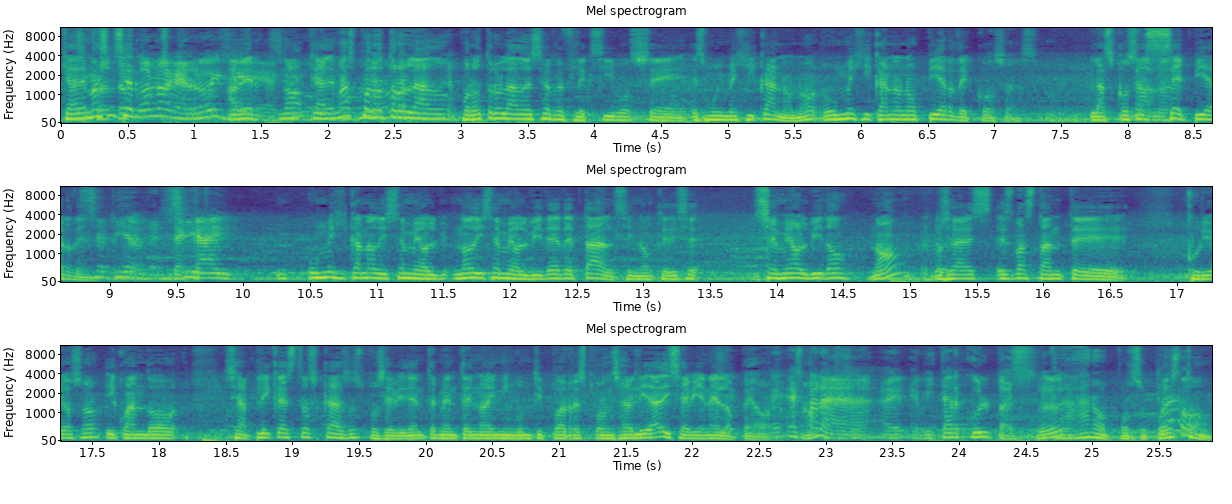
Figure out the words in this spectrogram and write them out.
Que además El ese- protocolo agarró y se a ver, no, que además por otro lado, por otro lado ese reflexivo se, es muy mexicano, ¿no? Un mexicano no pierde cosas, las cosas No, no. se pierden. Se pierden. Se sí. caen. Un mexicano dice me olvi- no dice me olvidé de tal, sino que dice se me olvidó, ¿no? O sea, es, es bastante curioso y cuando se aplica a estos casos, pues evidentemente no hay ningún tipo de responsabilidad y se viene lo peor. Es ¿no? para eh, evitar culpas, ¿no? Claro, por supuesto.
